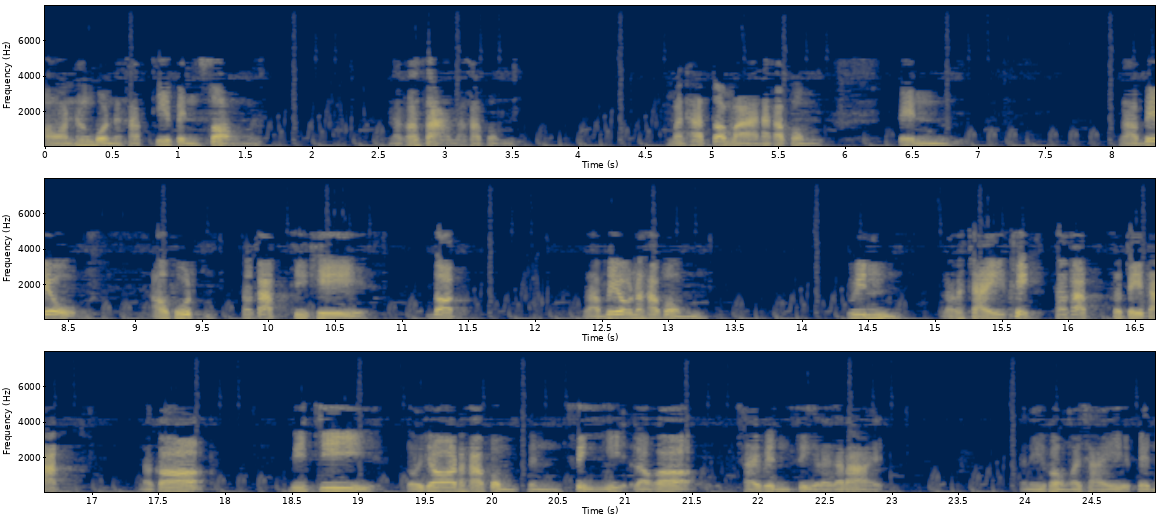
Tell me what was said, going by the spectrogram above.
ออนข้างบนนะครับ ที่เป็นสองแล้วก็สามนะครับ ผมบรรทัดต่อมานะครับ ผมเป็น label output เท่ากับ tk dot label นะครับ ผม win เราก็ใช้ text เท่ากับ status แล้วก็ bg ตัวย่อนะครับ ผมเป็นสีเราก็ใช้เป็นสีอะไรก็ได้ อันนี้ผมก็ใช้เป็น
